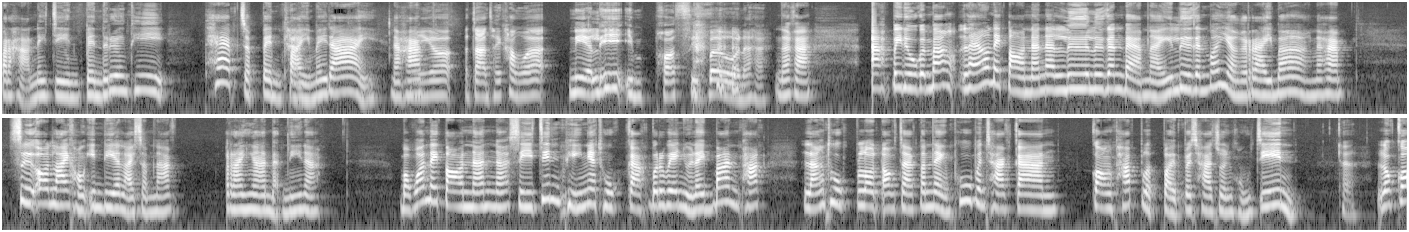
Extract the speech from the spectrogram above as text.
ประหารในจีนเป็นเรื่องที่แทบจะเป็นไปค่ะไม่ได้นะคะนี่ก็อาจารย์ใช้คำว่า nearly impossible นะคะนะคะอะไปดูกันบ้างแล้วในตอนนั้นนะลือลือกันแบบไหน ลือกันว่าอย่างไรบ้างนะคะสื่อออนไลน์ของอินเดียหลายสำนักรายงานแบบนี้นะ บอกว่าในตอนนั้นนะสีจิ้นผิงเนี่ยถูกกักบริเวณอยู่ในบ้านพัก หลังถูกปลดออกจากตำแหน่งผู้บัญชาการกองทัพปลดปล่อยประชาชนของจีนค่ะ แล้วก็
